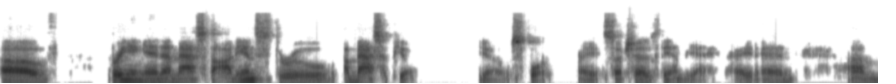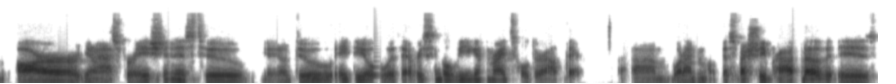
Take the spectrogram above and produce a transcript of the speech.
of bringing in a mass audience through a mass appeal, you know, sport, right, such as the NBA, right, and um, our you know aspiration is to you know do a deal with every single league and rights holder out there um, what I'm especially proud of is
